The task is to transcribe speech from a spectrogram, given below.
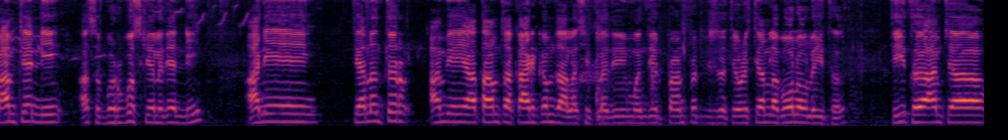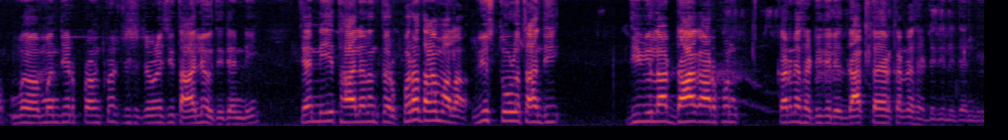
काम त्यांनी असं भरघोस केलं त्यांनी. आणि त्यानंतर आम्ही आता आमचा कार्यक्रम झाला शिकलादेवी मंदिर प्राणप्रतिष्ठा त्यावेळेस त्यांना बोलावलं इथं. ते इथं आमच्या म मंदिर प्राणप्रतिष्ठेच्या वेळेस इथं आले होते त्यांनी. त्यांनी इथं आल्यानंतर परत आम्हाला वीस तोळ चांदी देवीला डाग अर्पण करण्यासाठी दिले डाग तयार करण्यासाठी दिले त्यांनी.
